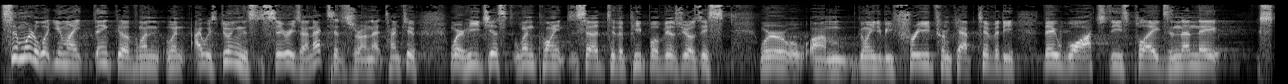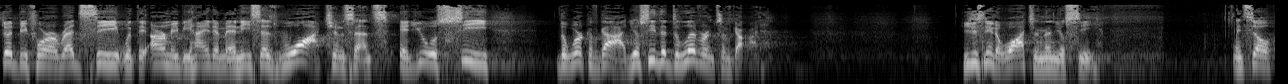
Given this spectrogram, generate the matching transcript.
Similar to what you might think of when, when I was doing this series on Exodus around that time too, where he just one point said to the people of Israel, they were um, going to be freed from captivity, they watched these plagues and then they stood before a Red Sea with the army behind him and he says, watch in a sense, and you will see the work of God. You'll see the deliverance of God. You just need to watch and then you'll see. And so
